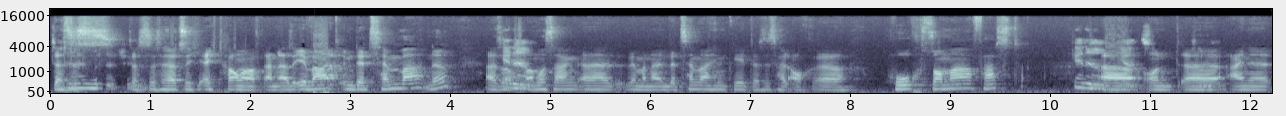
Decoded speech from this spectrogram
Das, ist, das ist, hört sich echt traumhaft an. Also ihr wart im Dezember, ne? Also genau. man muss sagen, äh, wenn man da im Dezember hingeht, das ist halt auch äh, Hochsommer fast. Genau. Äh, ja, und äh, eine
